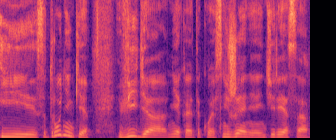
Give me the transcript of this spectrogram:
и сотрудники, видя некое такое снижение интереса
